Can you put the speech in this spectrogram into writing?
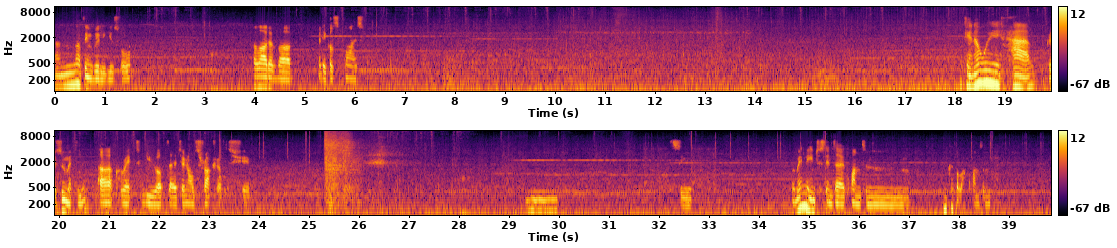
Uh, nothing really useful. A lot of uh, medical supplies. Okay, now we have, presumably, a correct view of the general structure of the ship. We're mainly interested in quantum. A couple of quantum.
